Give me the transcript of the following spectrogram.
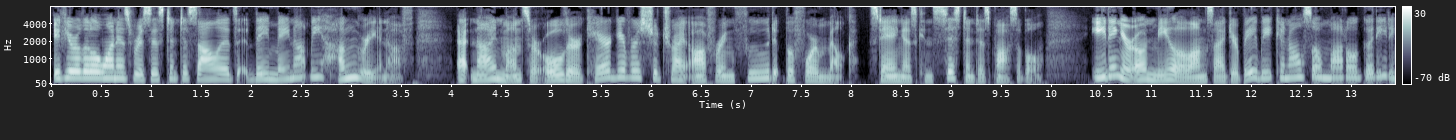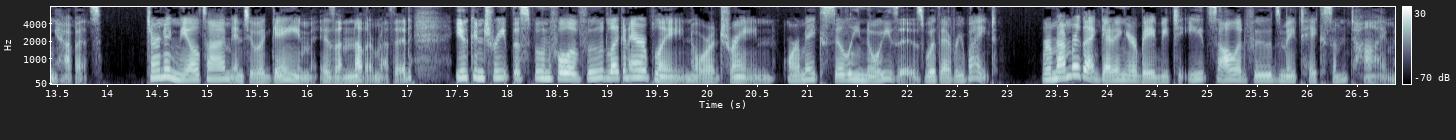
If your little one is resistant to solids, they may not be hungry enough. At nine months or older, caregivers should try offering food before milk, staying as consistent as possible. Eating your own meal alongside your baby can also model good eating habits. Turning mealtime into a game is another method. You can treat the spoonful of food like an airplane or a train, or make silly noises with every bite. Remember that getting your baby to eat solid foods may take some time.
